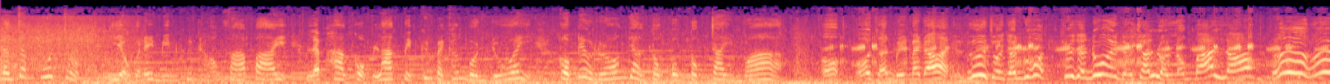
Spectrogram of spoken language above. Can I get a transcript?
หลังจากพูดจบเหยี่ยวก็ได้บินขึ้นท้องฟ้าไป และพากบลากติดขึ้นไปข้างบนด้วย กบได้ร้องอย่างตกอกตกใจว่าโอ้โอ้ฉันบินไม่ได้เออช่วยฉันด้วยช่วยฉันด้วยเดี๋ยวฉันหล่นลงมาแล้วเออเออ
